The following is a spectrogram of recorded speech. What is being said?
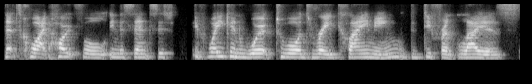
that's quite hopeful in the sense if, if we can work towards reclaiming the different layers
